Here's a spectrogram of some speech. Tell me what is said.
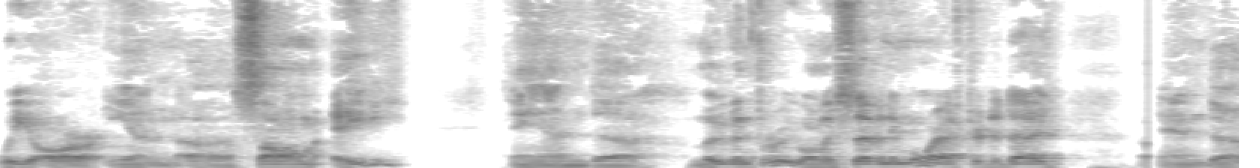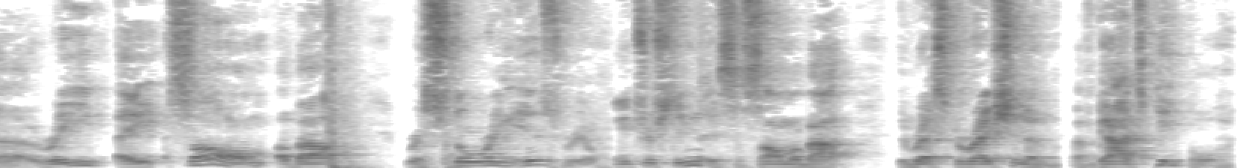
We are in uh, Psalm 80 and uh, moving through, only 70 more after today, and uh, read a psalm about restoring Israel. Interesting. It's a psalm about the restoration of, of God's people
